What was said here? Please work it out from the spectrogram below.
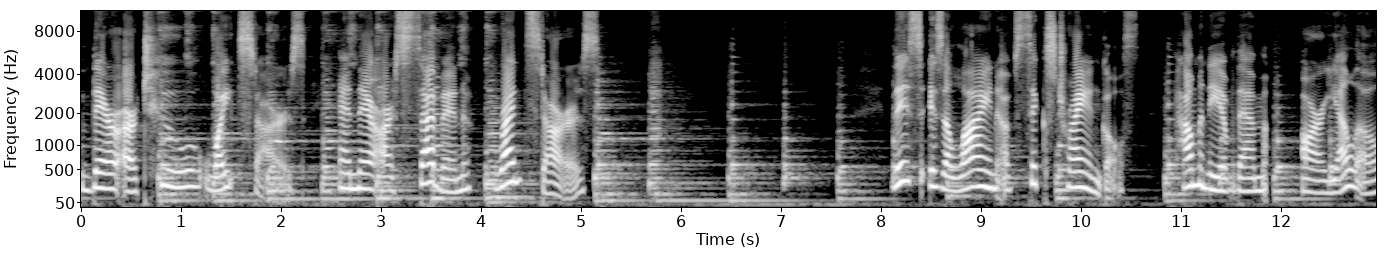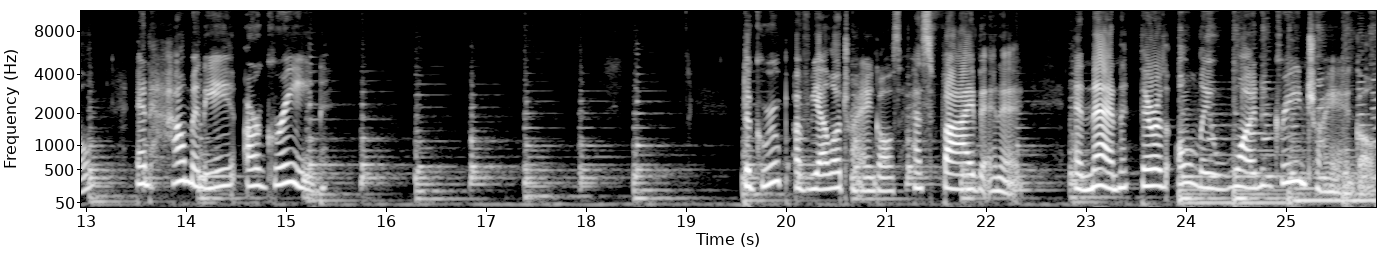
There are two white stars, and there are seven red stars. This is a line of six triangles. How many of them are yellow and how many are green? The group of yellow triangles has five in it, and then there is only one green triangle.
